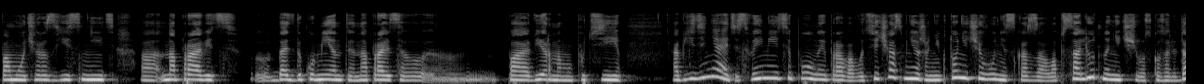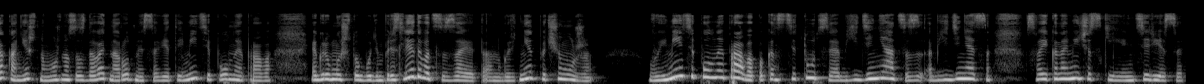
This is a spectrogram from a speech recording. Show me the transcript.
помочь разъяснить, э, направить, э, дать документы, направить по верному пути. Объединяйтесь, вы имеете полные права. Вот сейчас мне же никто ничего не сказал, абсолютно ничего. Сказали, да, конечно, можно создавать народные советы, имеете полное право. Я говорю, мы что, будем преследоваться за это? Он говорит, нет, почему же? Вы имеете полное право по Конституции объединяться, объединяться, свои экономические интересы,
